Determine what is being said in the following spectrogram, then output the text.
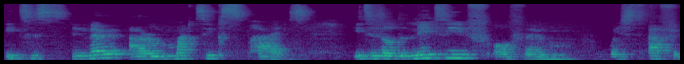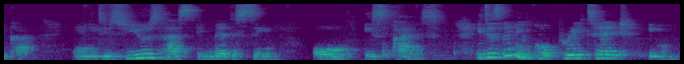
it is a very aromatic spice it is of the native of um, West Africa and it is used as a medicine or a spice. It has been incorporated in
